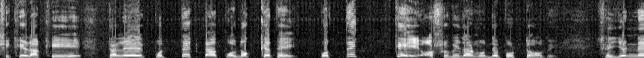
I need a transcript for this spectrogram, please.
শিখে রাখে, তাহলে প্রত্যেকটা পদক্ষেপে, প্রত্যেককে অসুবিধার মধ্যে পড়তে হবে। সেই জন্যে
